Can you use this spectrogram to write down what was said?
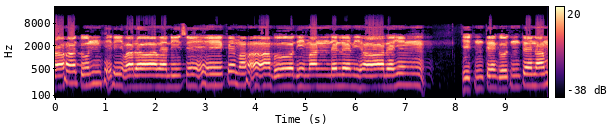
රහතුන් පිරිවරා වැඩිසේක. මහා බෝධි මණ්ඩල විහාරයෙන් චිත්ත ගුත්ත නම්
